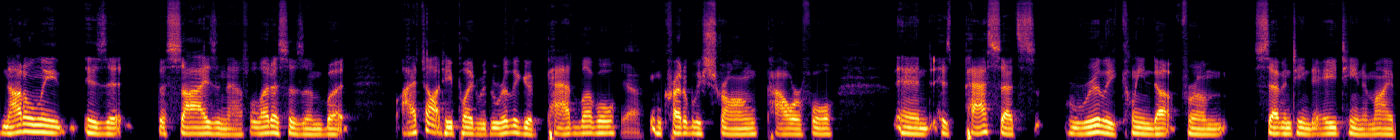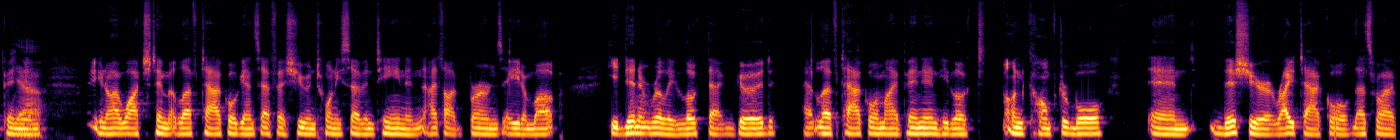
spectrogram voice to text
Not only is it the size and the athleticism, but I thought he played with really good pad level, yeah. incredibly strong, powerful, and his pass sets really cleaned up from 17 to 18, in my opinion. Yeah. You know, I watched him at left tackle against FSU in 2017, and I thought Burns ate him up. He didn't really look that good at left tackle, in my opinion. He looked uncomfortable. And this year at right tackle, that's why I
